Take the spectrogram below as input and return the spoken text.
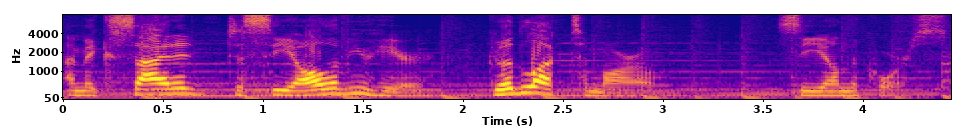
I'm excited to see all of you here. Good luck tomorrow. See you on the course.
